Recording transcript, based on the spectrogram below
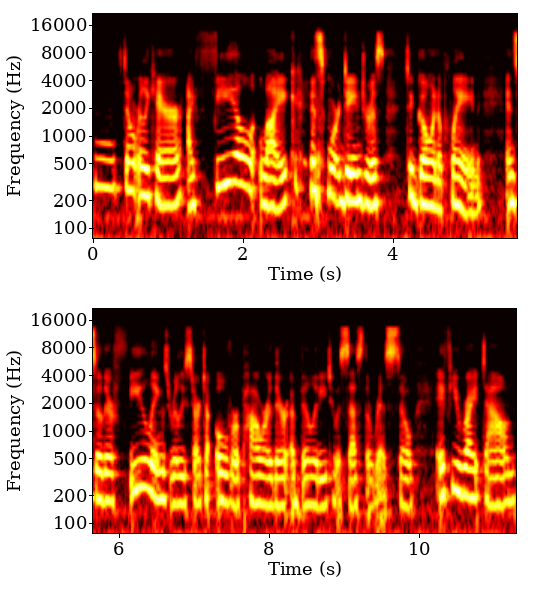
mm, don't really care. I feel like it's more dangerous to go in a plane. And so their feelings really start to overpower their ability to assess the risk. So if you write down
